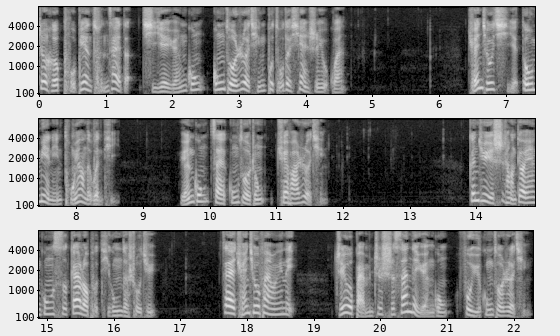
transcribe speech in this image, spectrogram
这和普遍存在的企业员工工作热情不足的现实有关。全球企业都面临同样的问题：员工在工作中缺乏热情。根据市场调研公司 Gallup 提供的数据，在全球范围内，只有百分之十三的员工富于工作热情。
